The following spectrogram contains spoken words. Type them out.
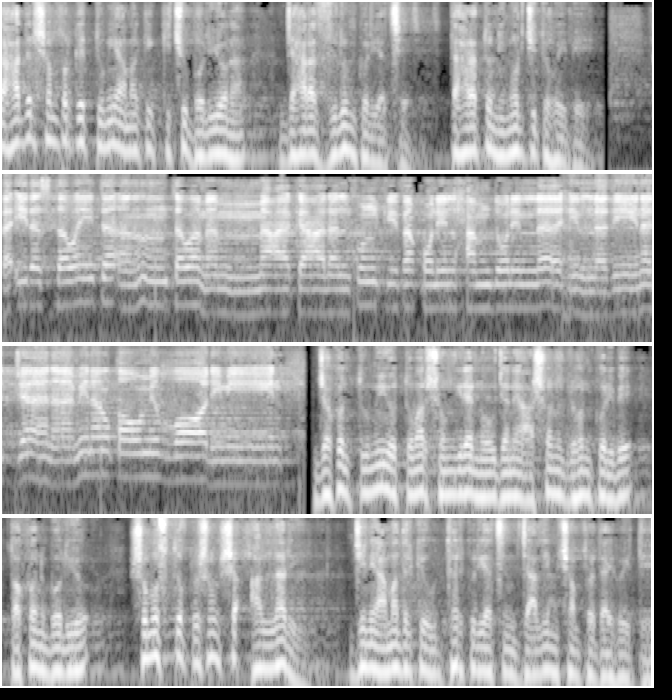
তাহাদের সম্পর্কে তুমি আমাকে কিছু বলিও না যাহারা জুলুম করিয়াছে তাহারা তো নিমজ্জিত হইবে فإذا استويت أنت ومن معك على الفلك فقل الحمد لله الذي نجانا من القوم الظالمين যখন তুমি ও তোমার সঙ্গীরা নৌজানে আসন গ্রহণ করিবে তখন বলিও সমস্ত প্রশংসা আল্লাহরই যিনি আমাদেরকে উদ্ধার করিয়াছেন জালিম সম্প্রদায় হইতে।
